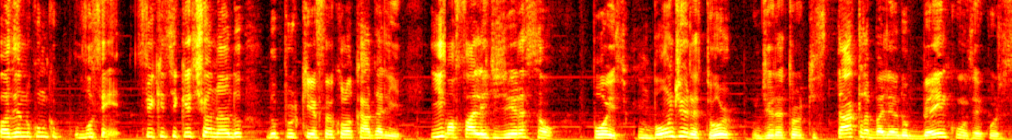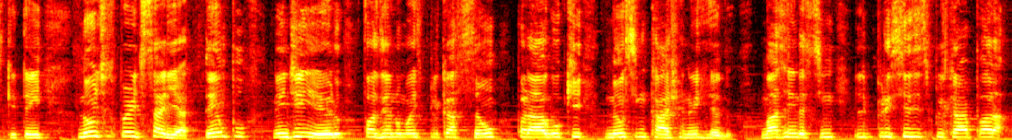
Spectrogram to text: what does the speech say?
fazendo com que você fique se questionando do porquê foi colocado ali. E uma falha de direção, pois um bom diretor, um diretor que está trabalhando bem com os recursos que tem, não desperdiçaria tempo nem dinheiro fazendo uma explicação para algo que não se encaixa no enredo. Mas ainda assim, ele precisa explicar para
